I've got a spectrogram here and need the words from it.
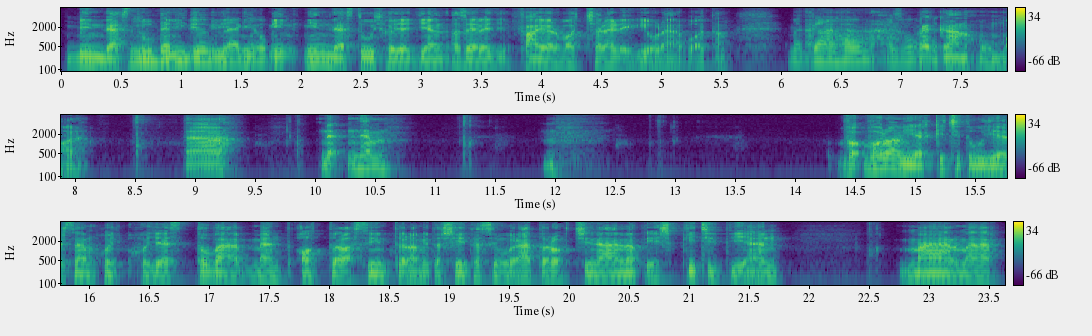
Mindezt, Minden úgy, mind. Mind, mindezt úgy, hogy egy ilyen, azért egy firewatch elég jól el voltam. Meg Gun Home, az volt? Meg Gun Home-mal. Ne, nem valamiért kicsit úgy érzem, hogy, hogy ez tovább ment attól a szinttől, amit a sétaszimulátorok csinálnak, és kicsit ilyen már-már,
